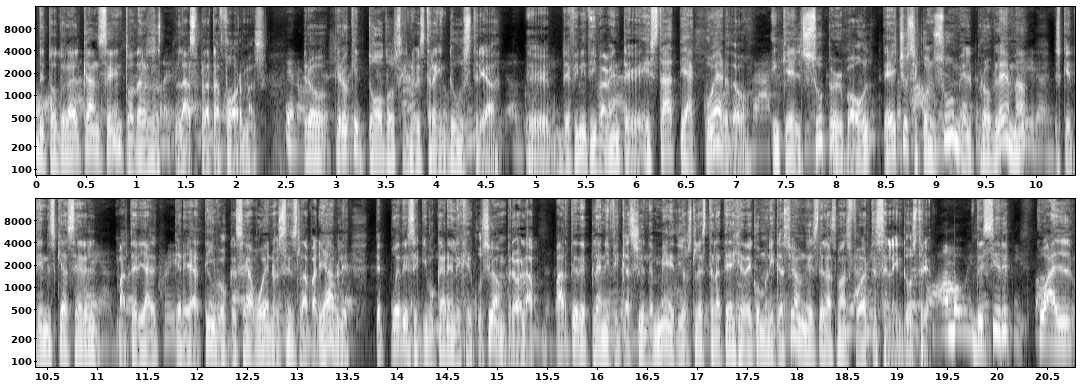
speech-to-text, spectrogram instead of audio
de todo el alcance en todas las, plataformas. Pero creo que todos en nuestra industria eh, definitivamente está de acuerdo en que el Super Bowl de hecho se consume. El problema es que tienes que hacer el material creativo que sea bueno, esa es la variable. Te puedes equivocar en la ejecución, pero la parte de planificación de medios, la estrategia de comunicación es de las más fuertes en la industria. Decir cuál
